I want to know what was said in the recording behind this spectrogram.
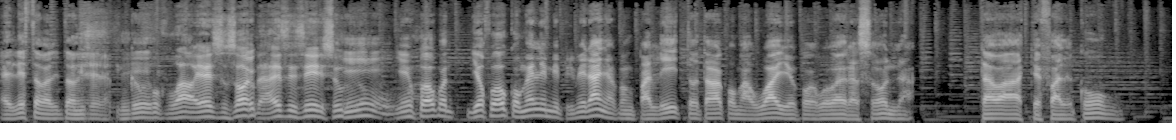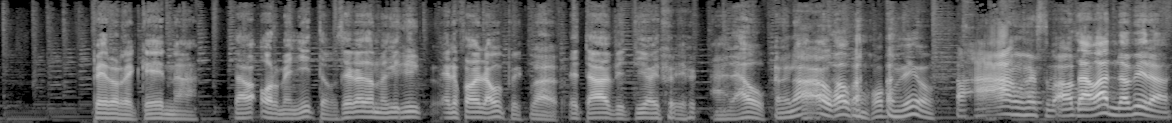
El de esto Palito Vera. ¿Cómo jugaba ya en su zona? Ese sí, su... Sí, yo juego, con, yo juego con él en mi primer año, con Palito, estaba con Aguayo, con Hueva de la Sola, estaba este Falcón, Pedro Requena, estaba Ormeñito, ¿usted de Ormeñito? Él jugaba en la UPE. Claro. Estaba mi tío este, Arau. Arau, jugó conmigo. ah, un estudiante. Esa banda, mira.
